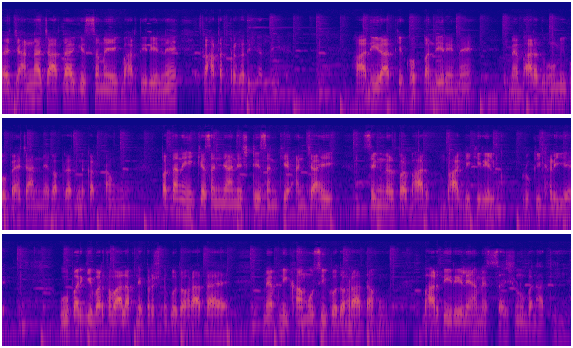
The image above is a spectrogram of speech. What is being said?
वह जानना चाहता है कि इस समय एक भारतीय रेल ने कहाँ तक प्रगति कर ली है। आधी रात के घुप अंधेरे में मैं भारत भूमि को पहचानने का प्रयत्न करता हूँ। पता नहीं किस अनजाने स्टेशन के अनचाहे सिग्नल पर भार, भाग्य की रेल रुकी खड़ी है। ऊपर की बर्थ वाला अपने प्रश्न को दोहराता है। मैं अपनी खामोशी को दोहराता हूँ। भारतीय रेलें हमें सहिष्णु बनाती हैं।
